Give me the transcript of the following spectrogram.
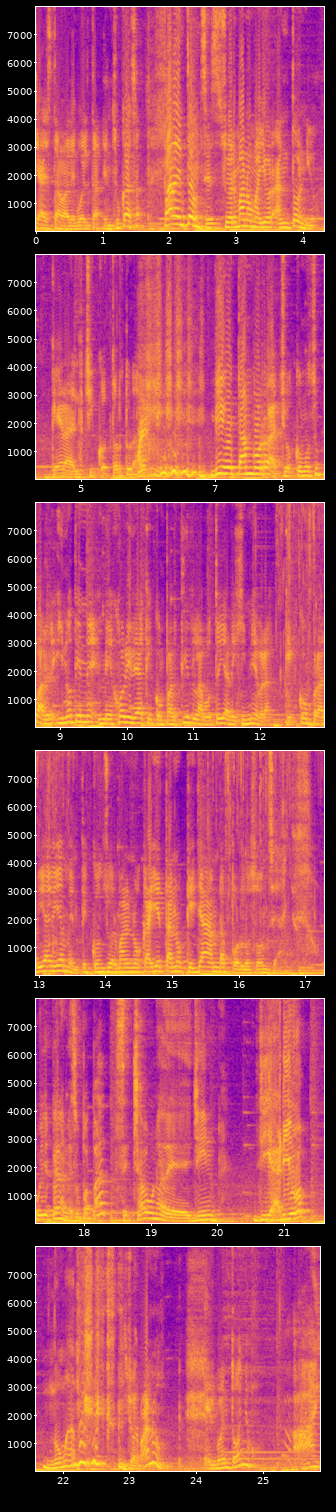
ya estaba de vuelta en su casa. Para entonces, su hermano mayor Antonio, que era el chico torturado, vive tan borracho como su padre y no tiene mejor idea que compartir la botella de ginebra que compra diariamente con su hermano Cayetano, que ya anda por los 11 años. Oye, espérame, su papá se echaba una de gin diario. No mames. Y su hermano, el buen Toño. Ay,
